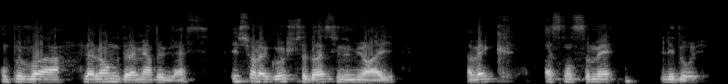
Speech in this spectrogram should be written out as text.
on peut voir la langue de la mer de glace et sur la gauche se dresse une muraille avec à son sommet les drues.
